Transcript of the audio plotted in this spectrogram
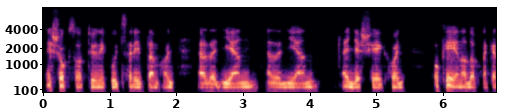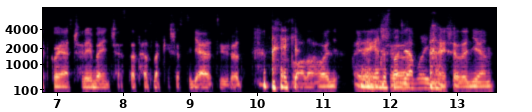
és sokszor tűnik úgy szerintem, hogy ez egy ilyen, ez egy ilyen egyesség, hogy oké, okay, én adok neked kaját, cserébe én csesztethetlek, és ezt így eltűröd Igen. valahogy. Igen, és, ez nagyjából így. és ez egy ilyen,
